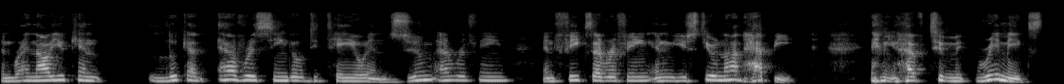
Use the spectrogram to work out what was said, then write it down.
And right now you can look at every single detail and zoom everything and fix everything and you're still not happy. And you have to remix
